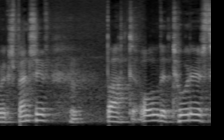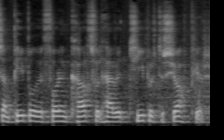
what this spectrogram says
more expensive, Hmm. but all the tourists and people with foreign cards will have it cheaper to shop here.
